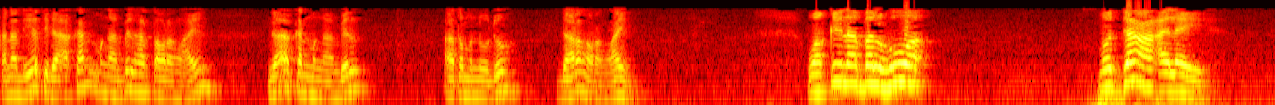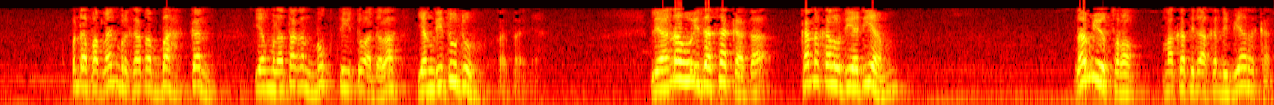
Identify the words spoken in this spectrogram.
Karena dia tidak akan mengambil harta orang lain, nggak akan mengambil atau menuduh darah orang lain. Waqila bal huwa mudda'a alaih. Pendapat lain berkata bahkan yang mendatangkan bukti itu adalah yang dituduh katanya. Lianahu idza sakata karena kalau dia diam lam yutrak maka tidak akan dibiarkan.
